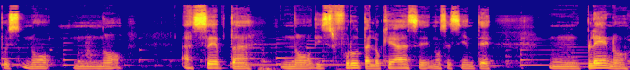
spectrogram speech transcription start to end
pues no, no acepta, no disfruta lo que hace, no se siente mm, pleno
